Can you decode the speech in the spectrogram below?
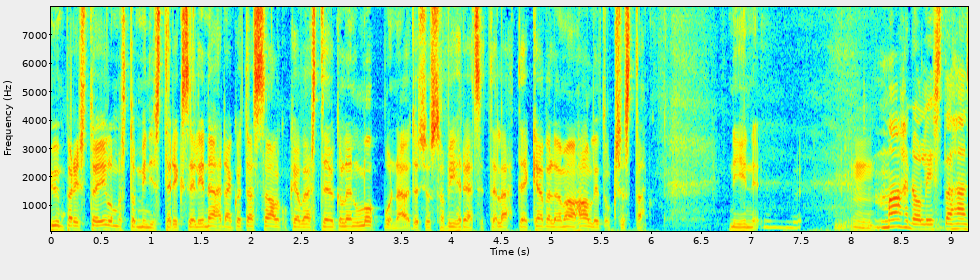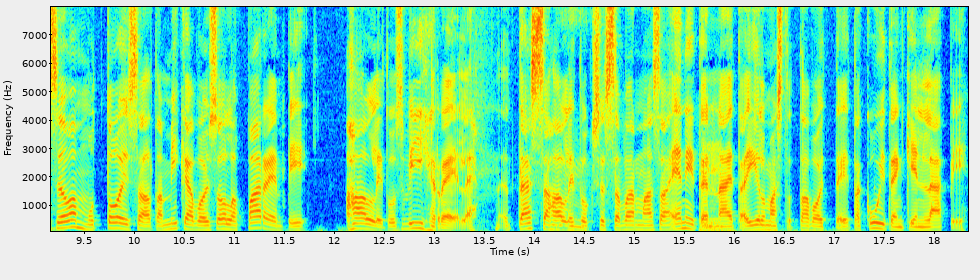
ympäristö- ja ilmastoministeriksi, eli nähdäänkö tässä alkukeväästä jonkinlainen loppunäytös, jossa vihreät sitten lähtee kävelemään hallituksesta. Niin, mm. Mahdollistahan se on, mutta toisaalta mikä voisi olla parempi hallitus vihreille. Tässä mm. hallituksessa varmaan saa eniten mm. näitä ilmastotavoitteita kuitenkin läpi,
